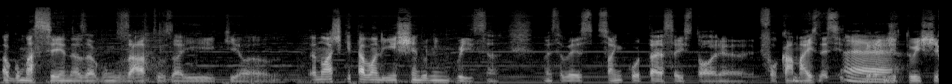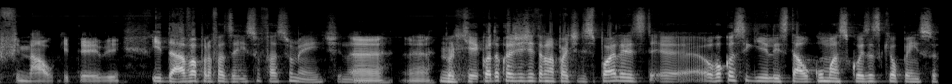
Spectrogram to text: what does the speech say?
algumas cenas, alguns atos aí que eu não acho que estavam ali enchendo linguiça, mas talvez só encurtar essa história, focar mais nesse É. grande twist final que teve. E dava pra fazer isso facilmente, né? É, é. Porque quando a gente entra na parte de spoilers, é, eu vou conseguir listar algumas coisas que eu penso.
